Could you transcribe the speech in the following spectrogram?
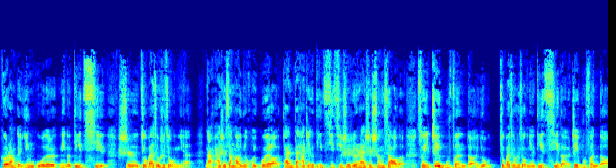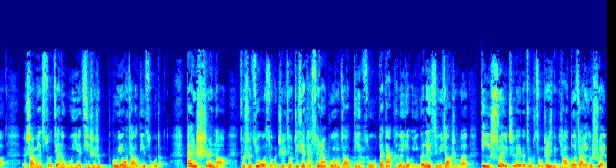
割让给英国的那个地契是九百九十九年。哪怕是香港已经回归了，但但它这个地契其实仍然是生效的，所以这部分的有九百九十九年地契的这部分的上面所建的物业其实是不用交地租的。但是呢，就是据我所知，就这些它虽然不用交地租，但它可能有一个类似于叫什么地税之类的，就是总之你要多交一个税，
